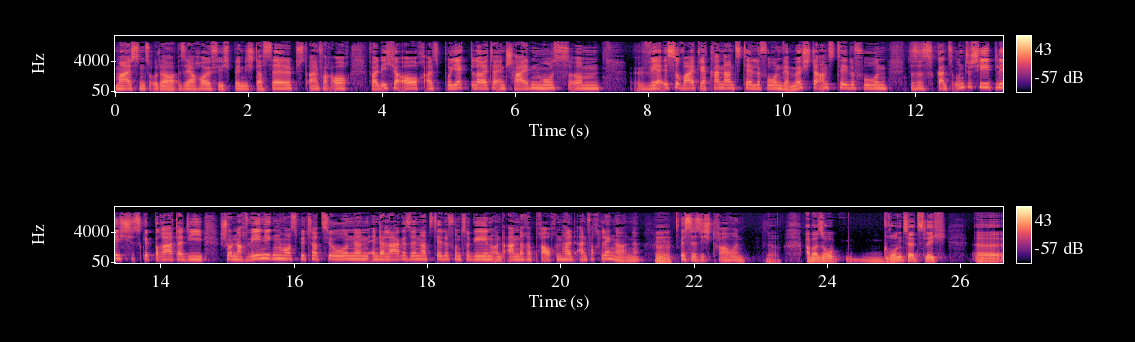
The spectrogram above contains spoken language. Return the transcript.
meistens oder sehr häufig bin ich das selbst, einfach auch, weil ich ja auch als Projektleiter entscheiden muss, ähm, wer ist soweit, wer kann ans Telefon, wer möchte ans Telefon. Das ist ganz unterschiedlich. Es gibt Berater, die schon nach wenigen Hospitationen in der Lage sind, ans Telefon zu gehen und andere brauchen halt einfach länger, ne? Mhm. bis sie sich trauen. Ja. Aber so grundsätzlich äh,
